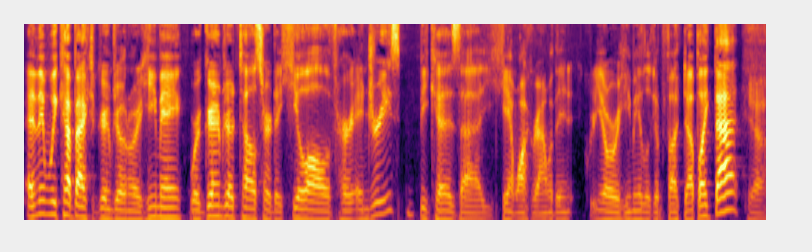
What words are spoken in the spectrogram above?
And then we cut back to Grimmjow and Orihime, where Grimmjow tells her to heal all of her injuries because uh, you can't walk around with in- Orihime looking fucked up like that. Yeah.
